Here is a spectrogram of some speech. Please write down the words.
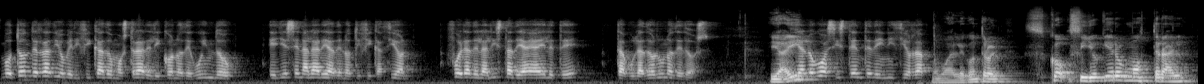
Botón de radio verificado mostrar el icono de Windows. Ellos en el área de notificación. Fuera de la lista de AALT. Tabulador 1 de 2. Y ahí Diálogo asistente de inicio rápido. vamos a darle control. Si yo quiero mostrar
